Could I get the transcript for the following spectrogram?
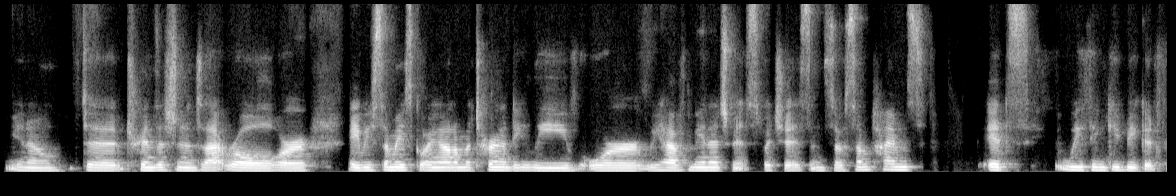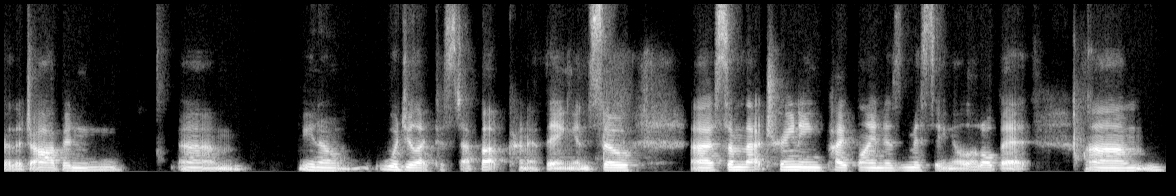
You know to transition into that role or maybe somebody's going on a maternity leave or we have management switches. And so sometimes it's we think you'd be good for the job and um, you know would you like to step up kind of thing. And so uh, some of that training pipeline is missing a little bit. Um,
